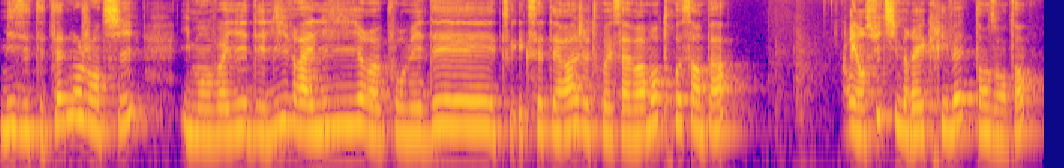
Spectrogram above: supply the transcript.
Mais ils étaient tellement gentils, ils m'ont envoyé des livres à lire pour m'aider, etc. J'ai trouvé ça vraiment trop sympa. Et ensuite, il me réécrivait de temps en temps,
